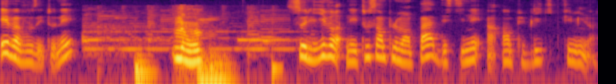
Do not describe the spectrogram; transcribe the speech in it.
et va vous étonner. Non. Ce livre n'est tout simplement pas destiné à un public féminin.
